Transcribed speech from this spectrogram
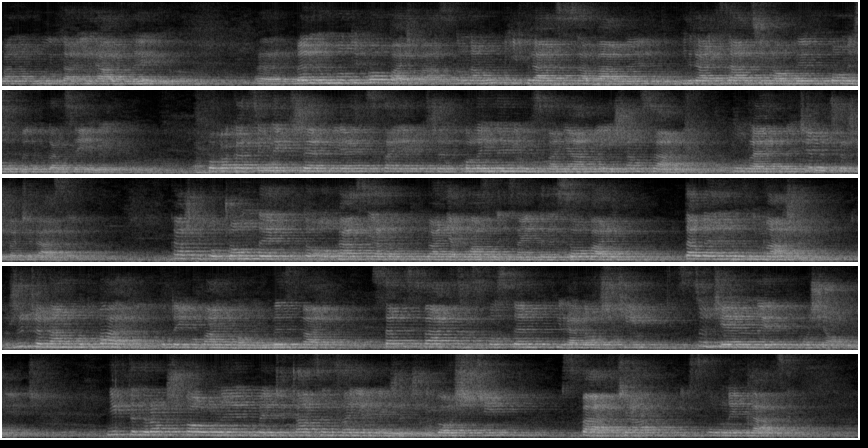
Pana Wójta i radnych, e, będą motywować Was do nauki, pracy, zabawy i realizacji nowych pomysłów edukacyjnych. Po wakacyjnej przerwie stajemy przed kolejnymi wyzwaniami i szansami, które będziemy przeżywać razem. Każdy początek to okazja do odkrywania własnych zainteresowań, talentów i marzeń. Życzę Wam odwagi w podejmowaniu nowych wyzwań, satysfakcji z postępów i radości z codziennych osiągnięć. Niech ten rok szkolny będzie czasem wzajemnej życzliwości, wsparcia i wspólnej pracy.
